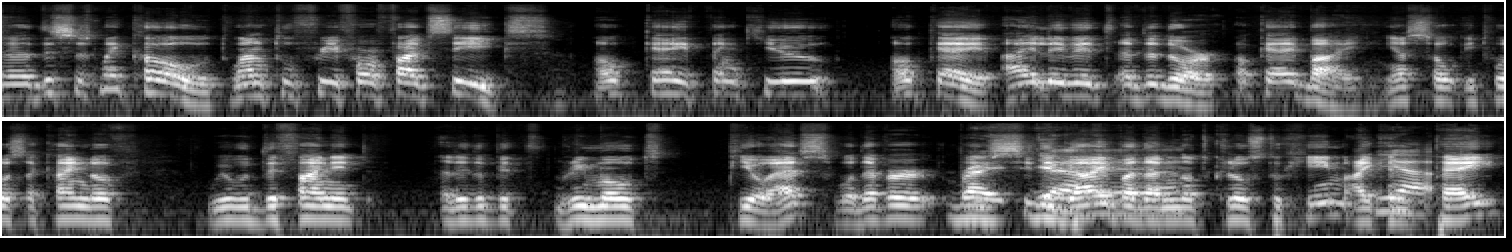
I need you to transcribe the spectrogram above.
uh, this is my code one two three four five six. Okay, thank you. Okay, I leave it at the door. Okay, bye. Yeah, so it was a kind of we would define it a little bit remote POS, whatever. Right. I see yeah. the guy, Yeah, but yeah, I'm not close to him. I can Yeah. pay.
